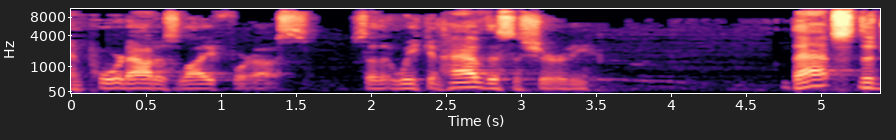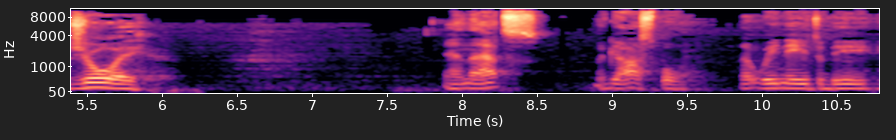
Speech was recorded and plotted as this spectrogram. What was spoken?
and poured out his life for us so that we can have this assurity. That's the joy. And that's the gospel that we need to be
